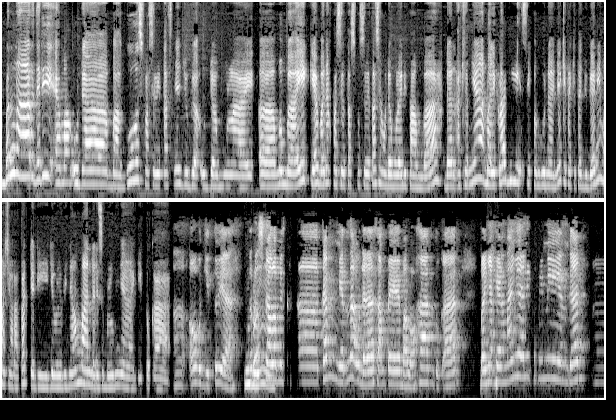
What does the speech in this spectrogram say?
Benar, jadi emang udah bagus, fasilitasnya juga udah mulai uh, membaik ya, banyak fasilitas-fasilitas yang udah mulai ditambah dan akhirnya balik lagi si penggunanya kita-kita juga nih masyarakat jadi jauh lebih nyaman dari sebelumnya gitu kak. Uh, oh begitu ya. Terus mm-hmm. kalau misalnya uh, kan Mirna udah sampai Balohan tuh kan, banyak yang nanya nih ke Mimin kan hmm,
